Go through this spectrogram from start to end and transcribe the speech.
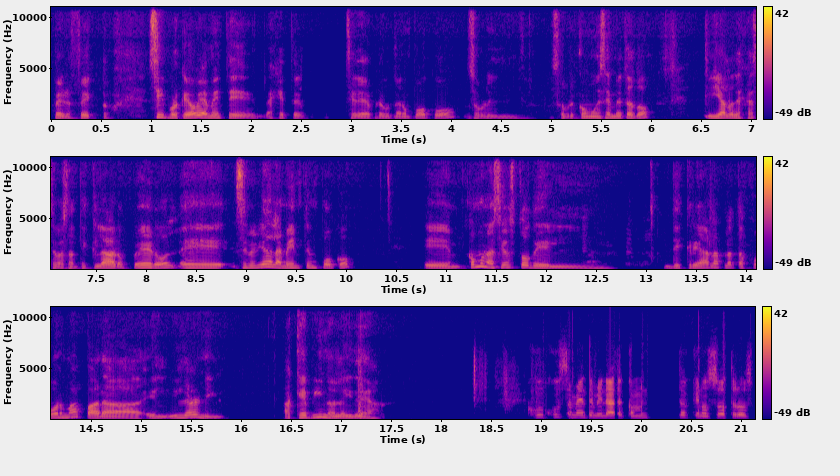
Perfecto. Sí, porque obviamente la gente se debe preguntar un poco sobre, sobre cómo es el método y ya lo dejaste bastante claro, pero eh, se me viene a la mente un poco eh, cómo nació esto del, de crear la plataforma para el e-learning. ¿A qué vino la idea? Justamente, mira, te comento que nosotros,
